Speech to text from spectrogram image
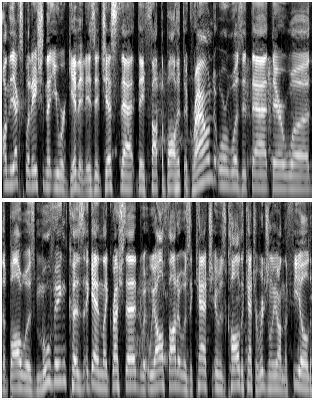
on the explanation that you were given, is it just that they thought the ball hit the ground, or was it that there was the ball was moving? Because again, like Gresh said, we, we all thought it was a catch. It was called a catch originally on the field.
